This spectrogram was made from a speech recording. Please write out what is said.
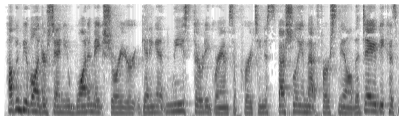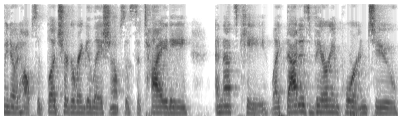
helping people understand you want to make sure you're getting at least 30 grams of protein, especially in that first meal of the day, because we know it helps with blood sugar regulation, helps with satiety. And that's key. Like that is very important to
